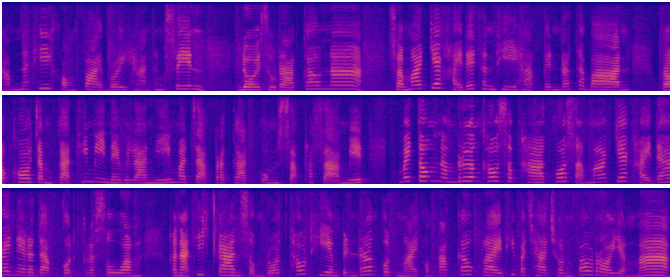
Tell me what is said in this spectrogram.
ทำหน้าที่ของฝ่ายบริหารทั้งสิ้น โดยสุราก้าวหน้า สามารถแก้ไขได้ทันทีหากเป็นรัฐบาล เพราะข้อจำกัดที่มีในเวลานี้มาจากประกาศกรมสรรพสามิตไม่ต้องนำเรื่องเข้าสภาก็สามารถแก้ไขได้ในระดับกฎกระทรวง ขณะที่การสมรสเท่าเทียมเป็นร่างกฎหมายของพรรคก้าวไกลที่ประชาชนเฝ้ารออย่างมาก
